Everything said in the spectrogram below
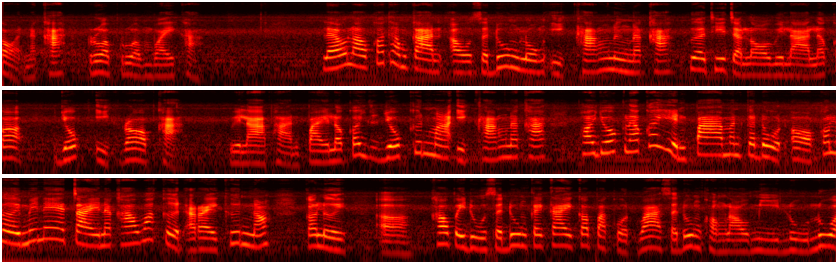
ก่อนนะคะ รวบรวมไว้ค่ะ แล้วเราก็ทำการเอาสะดุ้งลงอีกครั้งหนึ่งนะคะ เพื่อที่จะรอเวลาแล้วก็ยกอีกรอบค่ะ เวลาผ่านไปเราก็ยกขึ้นมาอีกครั้งนะคะ พอยกแล้วก็เห็นปลามันกระโดดออกก็เลยไม่แน่ใจนะคะว่าเกิดอะไรขึ้นเนาะก็เลยเเข้าไปดูสะดุ้งใกล้ ๆ ก็ปรากฏว่าสะดุ้งของเรามีรูรั่ว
